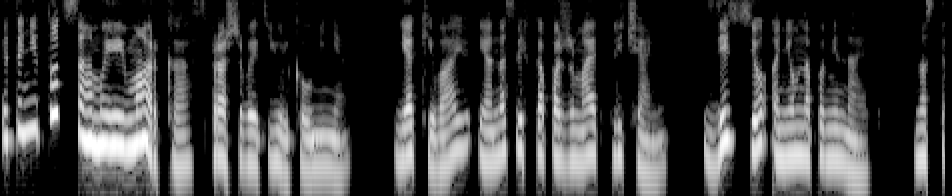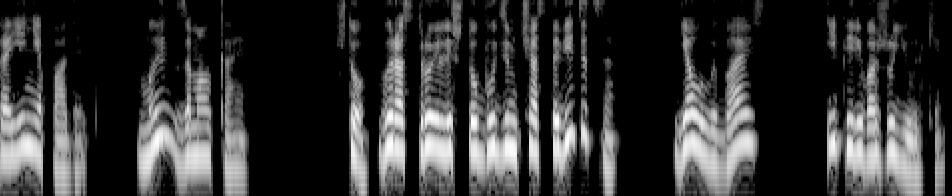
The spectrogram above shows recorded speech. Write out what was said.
«Это не тот самый Марка?» – спрашивает Юлька у меня. Я киваю, и она слегка пожимает плечами. Здесь все о нем напоминает. Настроение падает. Мы замолкаем. «Что, вы расстроились, что будем часто видеться?» Я улыбаюсь и перевожу Юльке.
